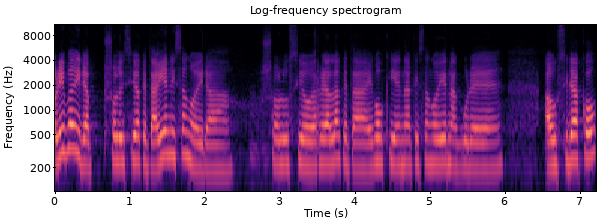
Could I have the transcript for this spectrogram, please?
Hori badira soluzioak eta agian izango dira soluzio errealak eta egokienak izango dienak gure hauzirako,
